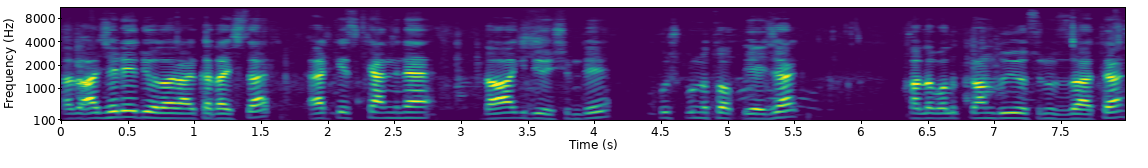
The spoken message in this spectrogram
Tabi acele ediyorlar arkadaşlar. Herkes kendine dağa gidiyor şimdi. Kuşburnu toplayacak. Kalabalıktan duyuyorsunuz zaten.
